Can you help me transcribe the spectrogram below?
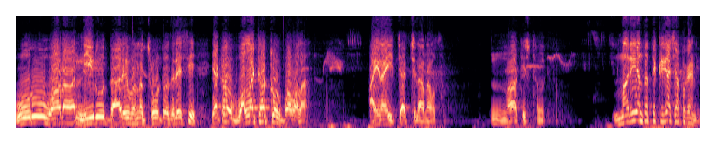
ఊరు వాడ నీరు దారి ఉన్న చోటు వదిలేసి ఎక్కడ వల్లకట్లోకి పోవాలా? అయినా ఈ చర్చ అనవసరం. నాకు ఇష్టం లేదు. మరీ అంత తిక్కగా చెప్పకండి.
